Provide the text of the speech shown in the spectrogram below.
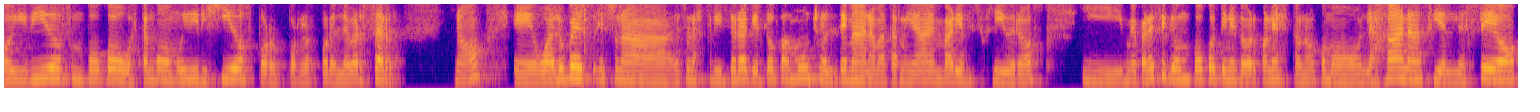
cohibidos un poco o están como muy dirigidos por, por el deber ser. ¿no? Eh, Guadalupe es, una, es, una, escritora que toca mucho el tema de la maternidad en varios de sus libros y me parece que un poco tiene que ver con esto, ¿no? Como las ganas y el deseo.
